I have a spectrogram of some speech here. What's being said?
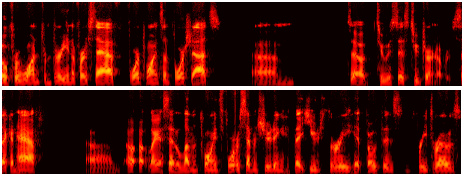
0 for one from three in the first half, four points on four shots. Um, so two assists, two turnovers. Second half, um, uh, uh like I said, 11 points, four seven shooting, hit that huge three, hit both his free throws,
